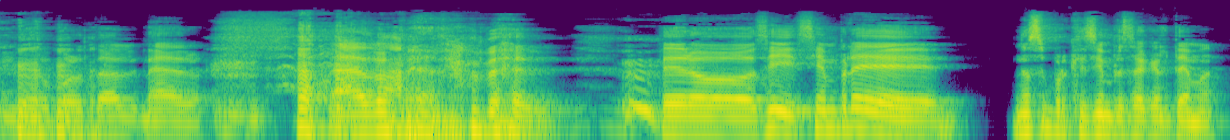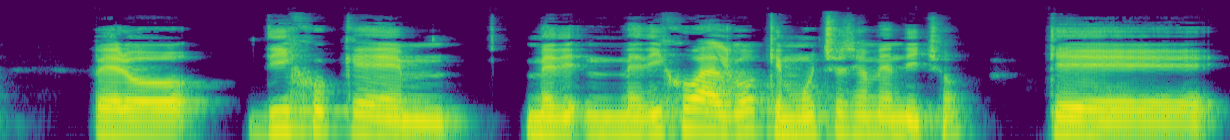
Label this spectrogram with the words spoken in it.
Insoportable. Nada, no. Nada. Pero sí, siempre. No sé por qué siempre saca el tema. Pero dijo que. Me, me dijo algo que muchos ya me han dicho. Que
